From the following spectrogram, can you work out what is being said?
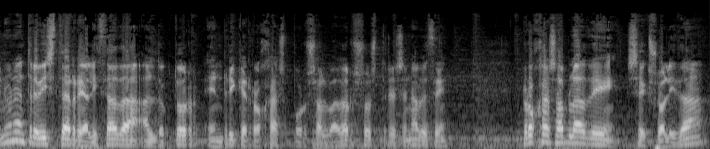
En una entrevista realizada al doctor Enrique Rojas por Salvador Sostres en ABC, Rojas habla de sexualidad,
